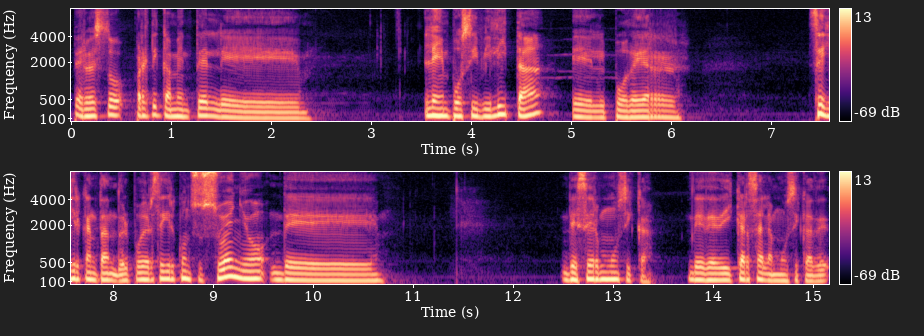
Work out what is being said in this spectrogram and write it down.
pero esto prácticamente le, le imposibilita el poder seguir cantando, el poder seguir con su sueño de, de ser música, de dedicarse a la música, de,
